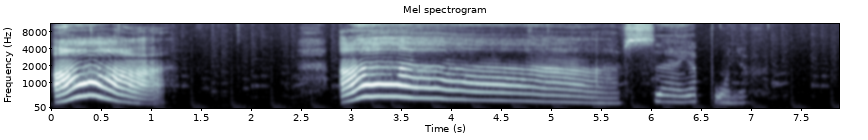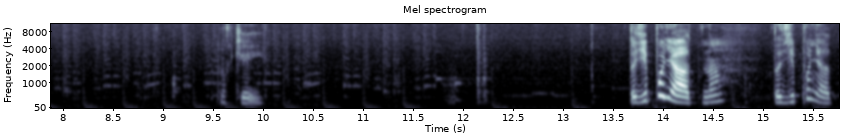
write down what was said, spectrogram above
А. А. Все, я поняв. Окей. Тоді понятно. Тоді понятно.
